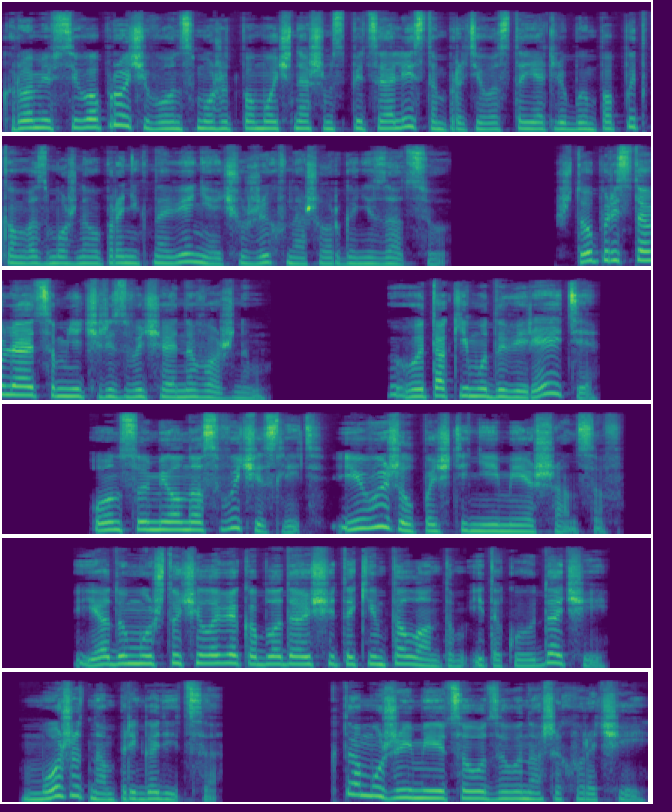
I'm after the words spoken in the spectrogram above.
Кроме всего прочего, он сможет помочь нашим специалистам противостоять любым попыткам возможного проникновения чужих в нашу организацию, что представляется мне чрезвычайно важным. Вы так ему доверяете? Он сумел нас вычислить и выжил, почти не имея шансов. Я думаю, что человек, обладающий таким талантом и такой удачей, может нам пригодиться. К тому же имеются отзывы наших врачей.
